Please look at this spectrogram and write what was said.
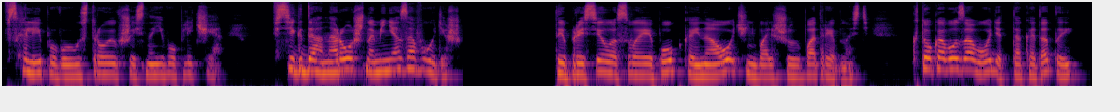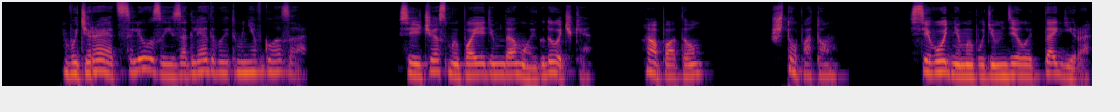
Всхлипываю, устроившись на его плече. Всегда нарочно меня заводишь. Ты присела своей попкой на очень большую потребность. Кто кого заводит, так это ты. Вытирает слезы и заглядывает мне в глаза. Сейчас мы поедем домой к дочке. А потом? Что потом? Сегодня мы будем делать тагира.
